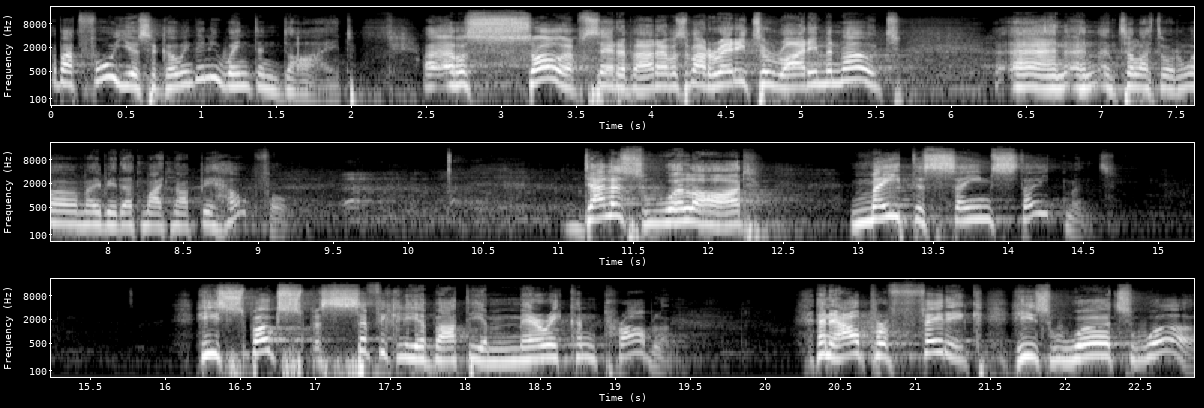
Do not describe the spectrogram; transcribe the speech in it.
about four years ago, and then he went and died. I, was so upset about it. I was about ready to write him a note. And, and until I thought, well, maybe that might not be helpful. Dallas Willard made the same statement. He spoke specifically about the American problem and how prophetic his words were.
